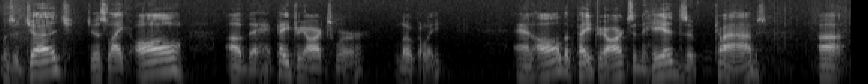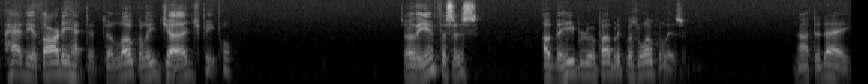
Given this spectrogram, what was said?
was a judge, just like all of the patriarchs were locally, and all the patriarchs and the heads of tribes uh, had the authority had to, to locally judge people. So the emphasis of the Hebrew Republic was localism. Not today.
